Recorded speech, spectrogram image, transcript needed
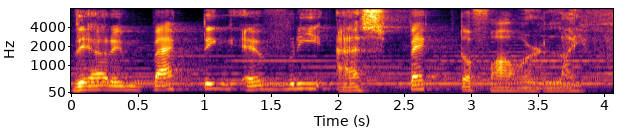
They are impacting every aspect of our life.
